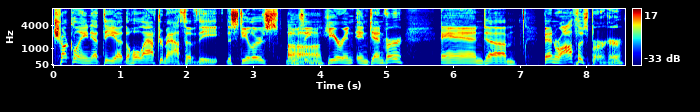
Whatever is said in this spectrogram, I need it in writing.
chuckling at the uh, the whole aftermath of the the Steelers losing Uh-huh. here in in Denver, and um, Ben Roethlisberger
